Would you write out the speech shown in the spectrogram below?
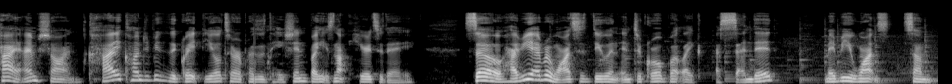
Hi, I'm Sean. Kai contributed a great deal to our presentation, but he's not here today. So, have you ever wanted to do an integral but like ascended? Maybe you want some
